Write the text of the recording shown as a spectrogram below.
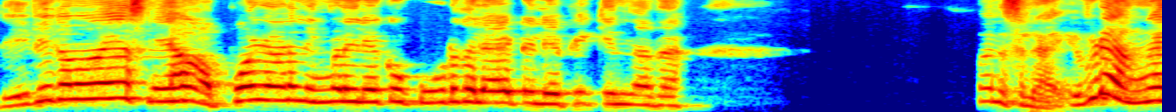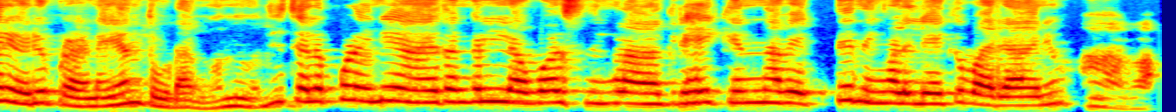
ദൈവികമായ സ്നേഹം അപ്പോഴാണ് നിങ്ങളിലേക്ക് കൂടുതലായിട്ട് ലഭിക്കുന്നത്. മനസ്സിലായി. ഇവിടെ അങ്ങനെ ഒരു പ്രണയം തുടങ്ങുന്നു. ഇത് ചിലപ്പോൾ ഇനി ഏതെങ്കിലും ലവേഴ്സ് നിങ്ങൾ ആഗ്രഹിക്കുന്ന വ്യക്തി നിങ്ങളിലേക്ക് വരാനും ആകാം.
